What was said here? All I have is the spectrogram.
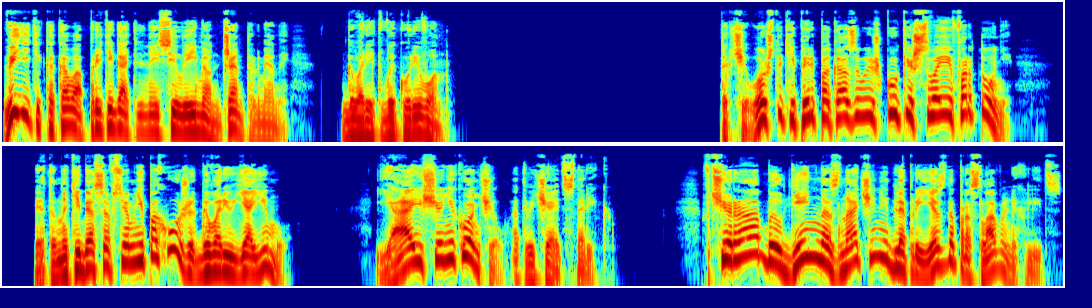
«Видите, какова притягательная сила имен, джентльмены?» — говорит Выкуривон. Так чего ж ты теперь показываешь кукиш своей фортуне? Это на тебя совсем не похоже, говорю я ему. Я еще не кончил, отвечает старик. Вчера был день, назначенный для приезда прославленных лиц.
